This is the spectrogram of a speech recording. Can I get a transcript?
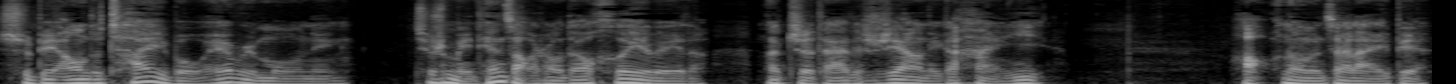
should be on the table every morning，就是每天早上我都要喝一杯的。那指代的是这样的一个含义。好，那我们再来一遍。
